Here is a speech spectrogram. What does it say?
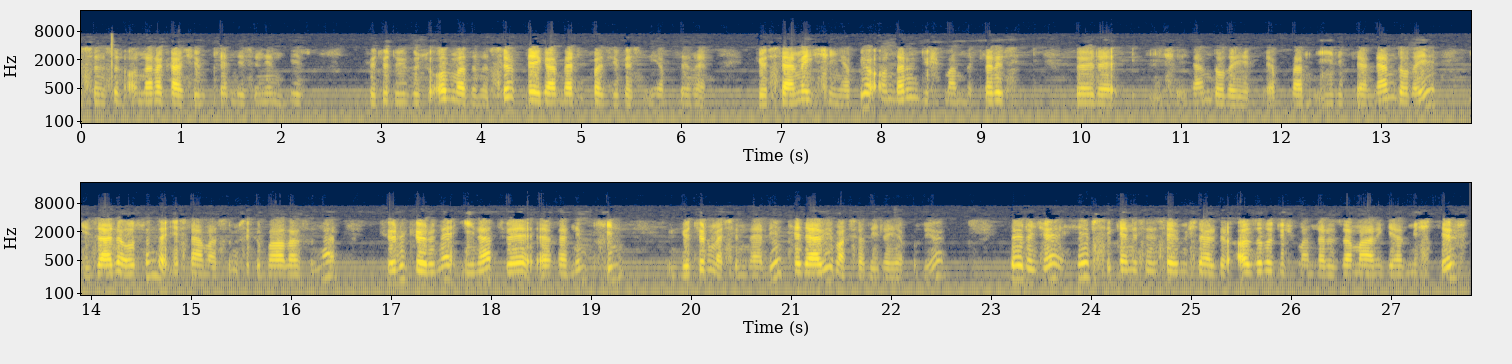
ısınsın, onlara karşı kendisinin bir kötü duygusu olmadığını, sırf peygamberlik vazifesini yaptığını göstermek için yapıyor. Onların düşmanlıkları böyle şeyden dolayı, yapılan iyiliklerden dolayı izale olsun da İslam'a sımsıkı bağlansınlar körü körüne inat ve efendim kin götürmesinler diye tedavi maksadıyla yapılıyor. Böylece hepsi kendisini sevmişlerdir. Azılı düşmanları zamanı gelmiştir.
